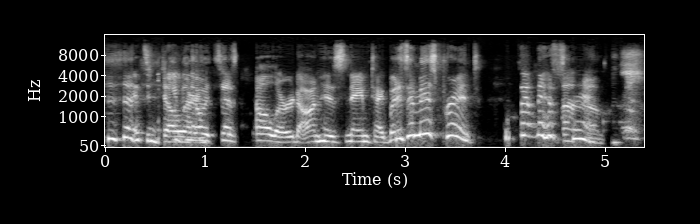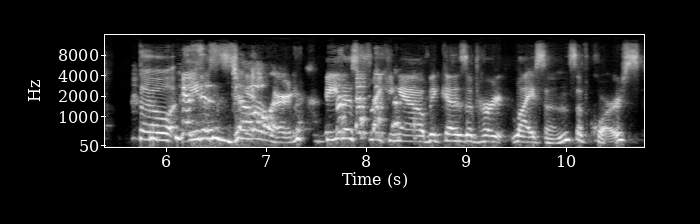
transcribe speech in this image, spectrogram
It's even though it says Dollard on his name tag, but it's a misprint. It's a misprint. Um, so Vida's Mrs. Dullard. Vida's freaking out because of her license, of course.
